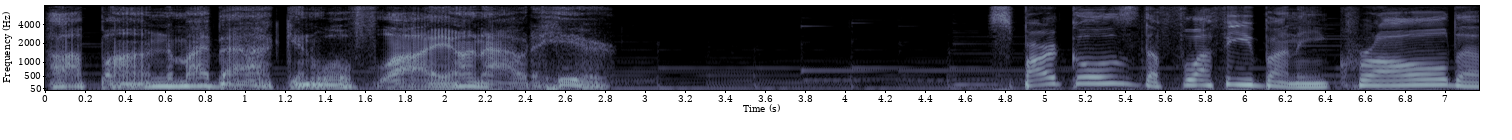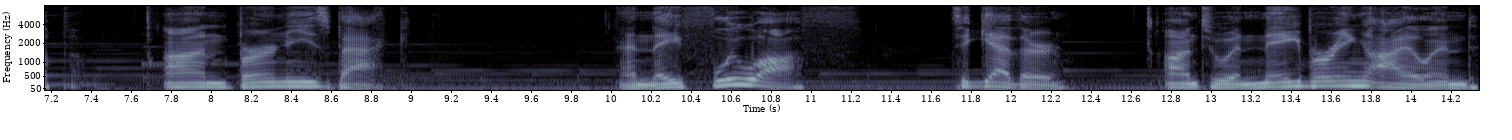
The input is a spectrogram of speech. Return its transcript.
hop onto my back and we'll fly on out of here. Sparkles, the fluffy bunny, crawled up on Bernie's back, and they flew off together onto a neighboring island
